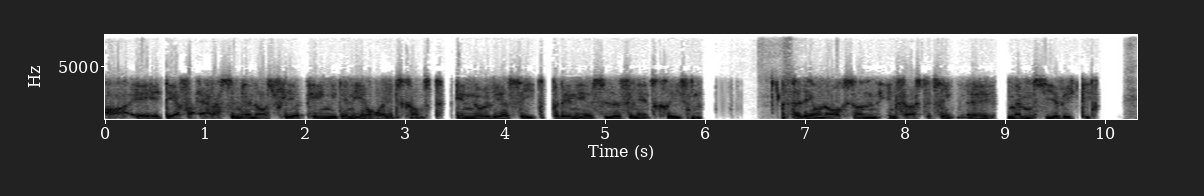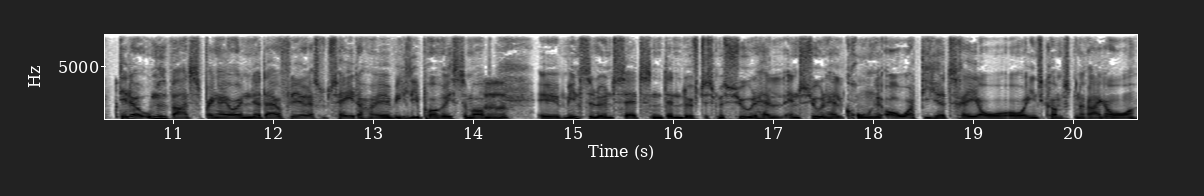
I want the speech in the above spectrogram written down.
Og øh, derfor er der simpelthen også flere penge i den her overenskomst, end noget, vi har set på den her side af finanskrisen. Så det er jo nok sådan en første ting, øh, man må sige er vigtigt. Det, der umiddelbart springer i øjnene, og der er jo flere resultater, øh, vi kan lige prøve at riste dem op. Mm. Øh, mindstelønssatsen, den løftes med 7,5, en 7,5 krone over de her tre år, overenskomsten rækker over.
